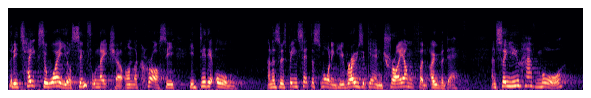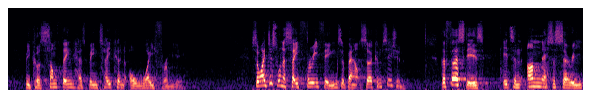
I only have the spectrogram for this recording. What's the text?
that He takes away your sinful nature on the cross. He, he did it all. And as has been said this morning, He rose again, triumphant over death. And so you have more because something has been taken away from you. So I just want to say three things about circumcision. The first is it's an unnecessary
